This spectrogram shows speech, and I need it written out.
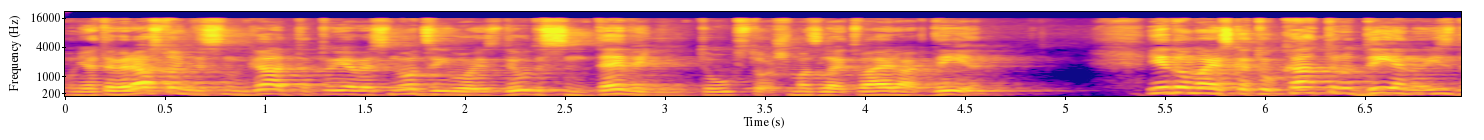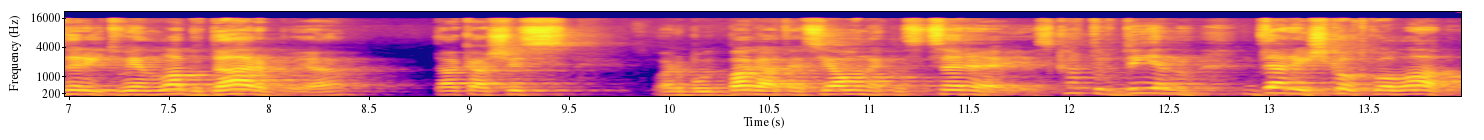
Un, ja tev ir 80 gadi, tad tu jau esi nodzīvojis 29,000, mazliet vairāk dienu. Iedomājies, ka tu katru dienu izdarītu vienu labu darbu. Ja? Tā kā šis varbūt bagātais jauneklis cerējies. Katru dienu darīšu kaut ko labu.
